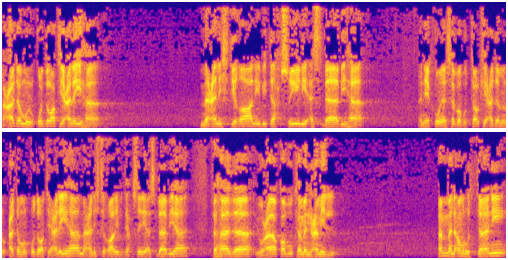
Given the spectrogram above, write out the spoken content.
عدم القدرة عليها. مع الاشتغال بتحصيل أسبابها أن يكون سبب الترك عدم عدم القدرة عليها مع الاشتغال بتحصيل أسبابها فهذا يعاقب كمن عمل. أما الأمر الثاني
